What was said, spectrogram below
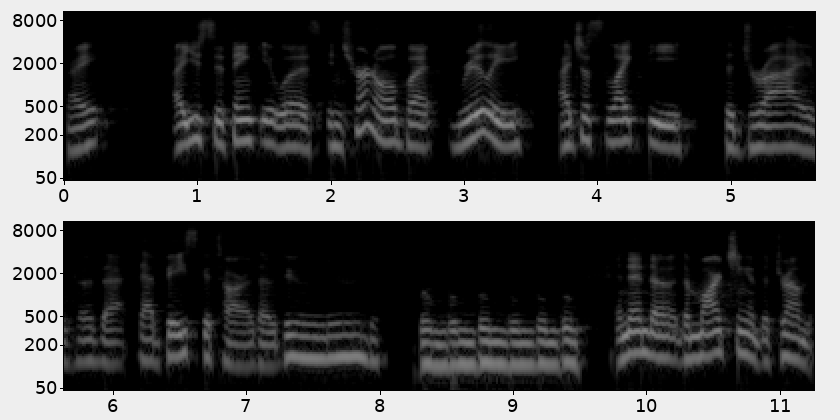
right? I used to think it was internal, but really, I just like the the drive of that that bass guitar, the doom doom boom, boom, boom, boom, boom, boom. And then the, the marching of the drum.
